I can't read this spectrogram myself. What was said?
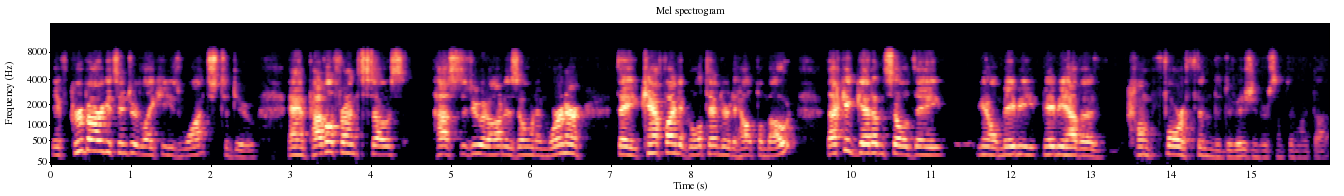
if Grubauer gets injured like he wants to do, and Pavel Francouz has to do it on his own, and Werner, they can't find a goaltender to help him out, that could get them so they, you know, maybe maybe have a come fourth in the division or something like that.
